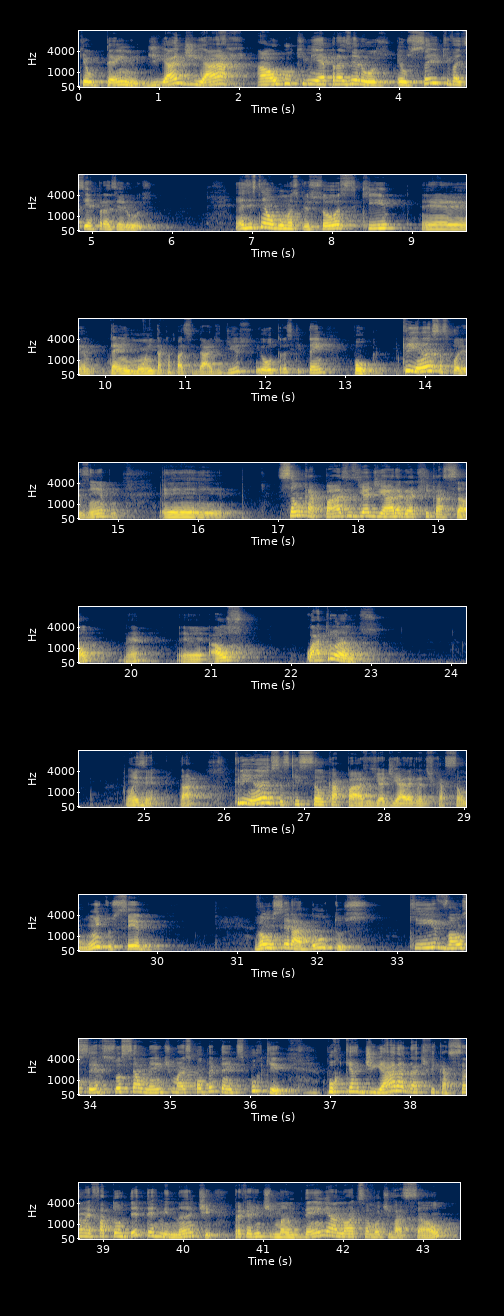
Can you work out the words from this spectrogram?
que eu tenho de adiar algo que me é prazeroso. Eu sei que vai ser prazeroso. Existem algumas pessoas que é, têm muita capacidade disso e outras que têm pouca. Crianças, por exemplo, é, são capazes de adiar a gratificação né, é, aos quatro anos. Um exemplo, tá? Crianças que são capazes de adiar a gratificação muito cedo vão ser adultos que vão ser socialmente mais competentes. Por quê? Porque adiar a gratificação é fator determinante para que a gente mantenha a nossa motivação,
